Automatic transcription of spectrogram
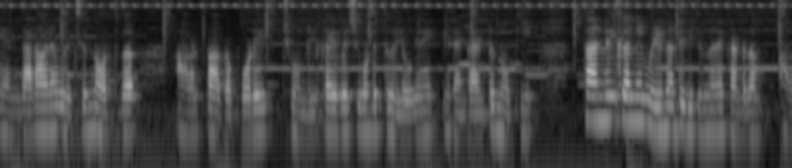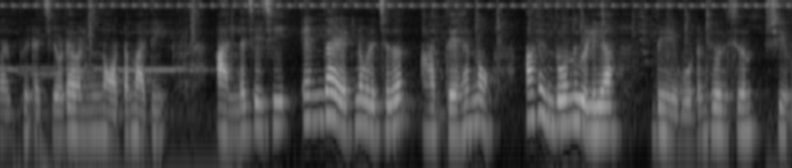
എന്താണ് അവനെ വിളിച്ചതെന്ന് ഓർത്തത്. അവൾ പകപ്പോടെ ചുണ്ടിൽ കൈവച്ചുകൊണ്ട് ത്രിലോകിനെ ഇടം കാണിട്ട് നോക്കി. തന്നിൽ തന്നെ മിഴിനട്ടിരിക്കുന്നതിനെ കണ്ടതും അവൾ പിടച്ചിലൂടെ അവനിൽ നോട്ടം മാറ്റി. അല്ല ചേച്ചി എന്താ ഏട്ടനെ വിളിച്ചത്? അദ്ദേഹമെന്നോ അതെന്തോന്ന് വിളിയാ? ദേവൂട്ടൻ ചോദിച്ചതും ശിവ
